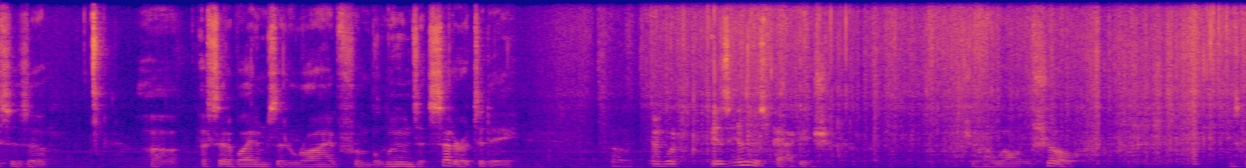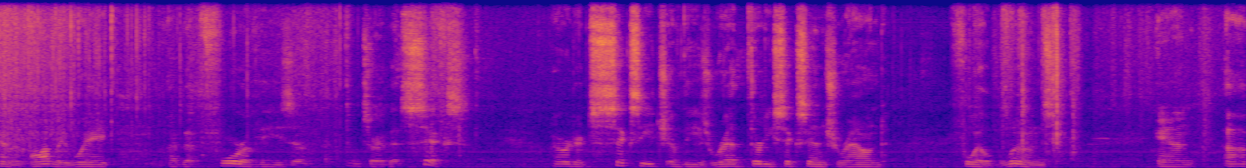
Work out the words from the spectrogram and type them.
This is a, uh, a set of items that arrived from balloons, etc. today. Uh, and what is in this package, not sure how well it'll show, is kind of an oddly weighed. I've got four of these, uh, I'm sorry, I've got six. I ordered six each of these red 36 inch round foil balloons. And uh,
